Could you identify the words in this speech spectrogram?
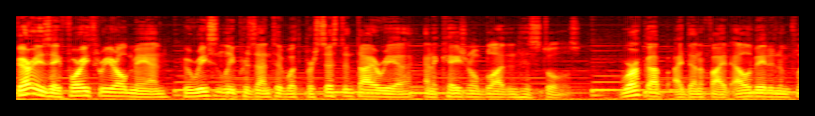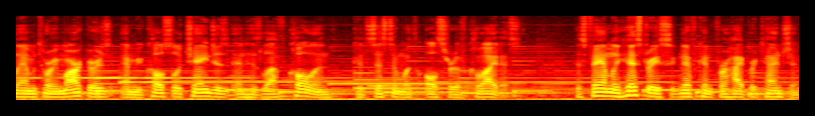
Barry is a 43 year old man who recently presented with persistent diarrhea and occasional blood in his stools. Workup identified elevated inflammatory markers and mucosal changes in his left colon, consistent with ulcerative colitis. His family history is significant for hypertension.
